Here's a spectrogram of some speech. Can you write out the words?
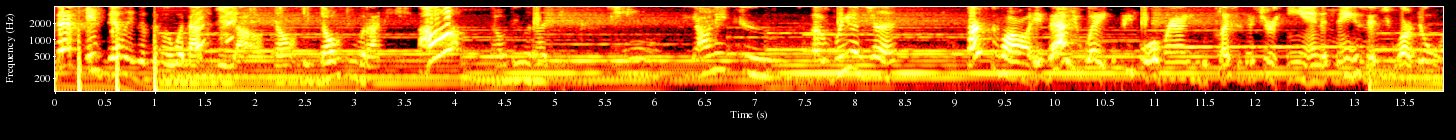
That it's definitely a good example of what not to do, y'all. Don't do, don't do what I did. Huh? Don't do what I did. Y'all need to uh, readjust. First of all, evaluate the people around you, the places that you're in, the things that you are doing.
